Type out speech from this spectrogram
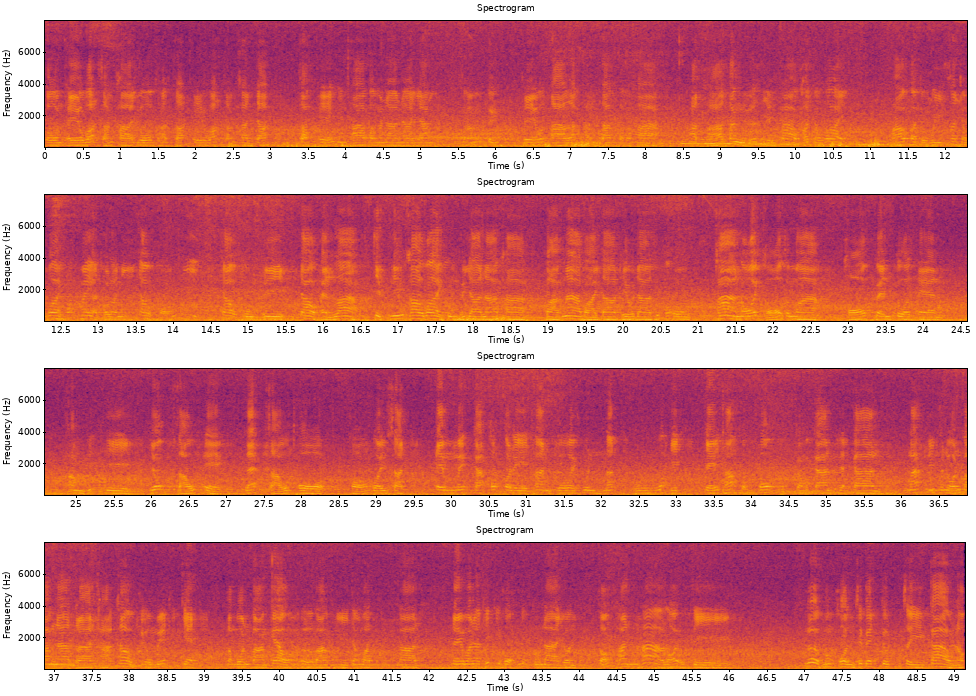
โตนเทวะสังขายโยทัสสะเทวะสังขาจักสัพเพอินทาปมนานายังสังติเทวตาลักขันตักปปทาอัฏฐาตั้งเหนือเสียงก้าวเขาจะไหว้เท้าปัตวีเขาจะไหว้พระแม่ธรณีเจ้าของที่เจ้ากรุงพรีเจ้าแผ่นล่าจิบนิ้วข้าวไหว้คุณพญานาคาปากหน้าบ่ายตาเทวดาทุกพระองค์ข้าน้อยขอสมาขอเป็นตัวแทนทำพิธียกเสาเอกและเสาโทของบริษัท เอ็มเมกะคอร์ปอเรชั่นโดยคุณนัทภูวดิษฐ์เจทะปกปกกรรมการผู้จัดการณริมถนนบางนาตราดขาเข้ากิโลเมตรที่7ตำบลบางแก้วอำเภอบางพลีจังหวัดตราดในวันอาทิตย์ที่ 6 มิถุนายน 2564 เลิกมงคล 11.49 น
